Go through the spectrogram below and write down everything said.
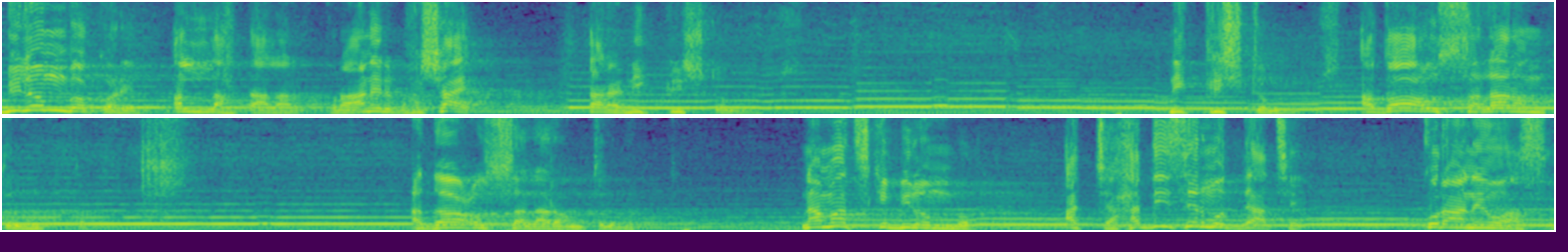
বিলম্ব করে আল্লাহ তালার কোরআনের ভাষায় তারা নিকৃষ্ট মানুষ। নিকৃষ্ট মানুষ। আদাউসালার অন্তর্ভুক্ত। আদাউসালার অন্তর্ভুক্ত। নামাজকে বিলম্ব। আচ্ছা হাদিসের মধ্যে আছে, কোরআনেও আছে।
